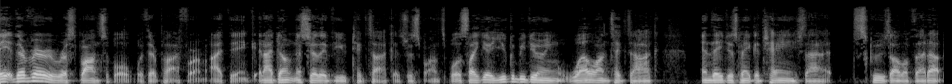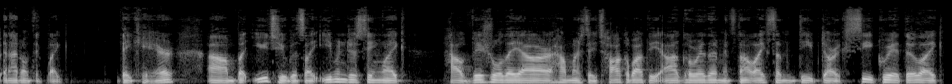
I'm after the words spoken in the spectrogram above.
they, they're very responsible with their platform, I think. And I don't necessarily view TikTok as responsible. It's like, yo, you could be doing well on TikTok and they just make a change that screws all of that up. And I don't think like they care. Um, but YouTube, it's like even just seeing like how visual they are, how much they talk about the algorithm. It's not like some deep dark secret. They're like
